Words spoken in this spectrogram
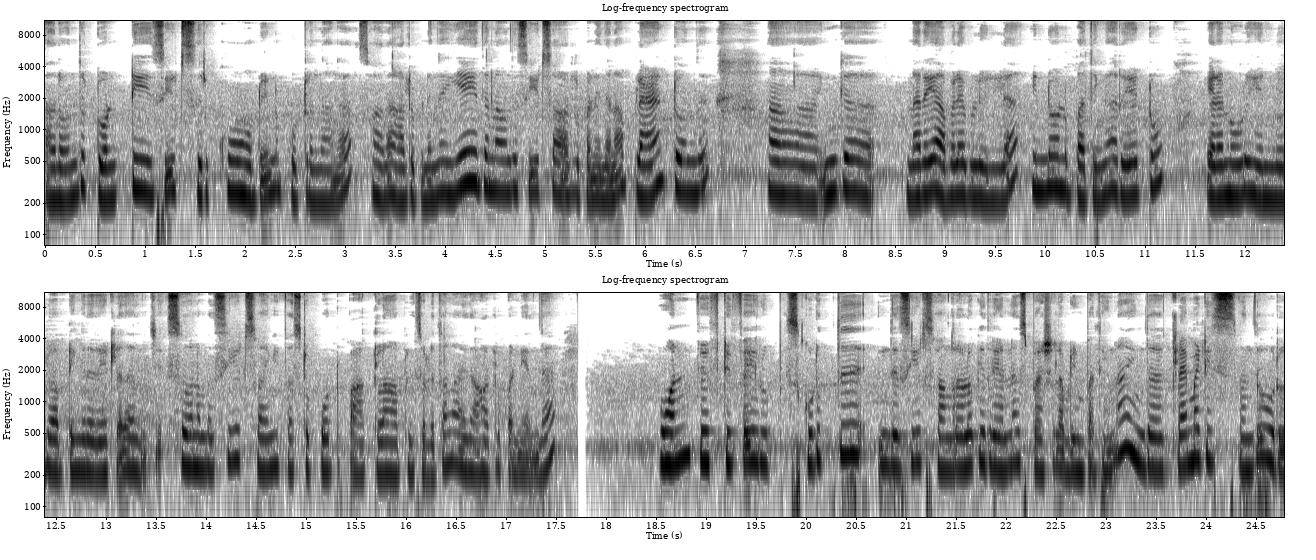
அதில் வந்து டுவெண்ட்டி சீட்ஸ் இருக்கும் அப்படின்னு போட்டிருந்தாங்க. ஸோ அதை ஆர்டர் பண்ணியிருந்தேன். ஏன் இதை நான் வந்து சீட்ஸ் ஆர்டர் பண்ணியிருந்தேன்னா பிளான்ட் வந்து இங்கே நிறைய அவைலபிள் இல்லை. இன்னொன்று பார்த்திங்கன்னா ரேட்டும் இரநூறு எண்ணூறு அப்படிங்கிற ரேட்டில் தான் இருந்துச்சு. ஸோ நம்ம சீட்ஸ் வாங்கி ஃபஸ்ட்டு போட்டு பார்க்கலாம் அப்படின்னு சொல்லிட்டு தான் நான் இதை ஆர்டர் பண்ணியிருந்தேன். ஒன் ஃபிஃப்டி ஃபைவ் ருபீஸ் கொடுத்து இந்த சீட்ஸ் வாங்குற அளவுக்கு இதில் என்ன ஸ்பெஷல் அப்படின்னு பார்த்தீங்கன்னா இந்த கிளைமேட்டிஸ் வந்து ஒரு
